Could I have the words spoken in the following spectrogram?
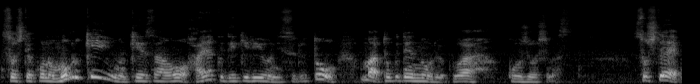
そしてこのモル経由の計算を早くできるようにすると、まあ、得点能力は向上します。そして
